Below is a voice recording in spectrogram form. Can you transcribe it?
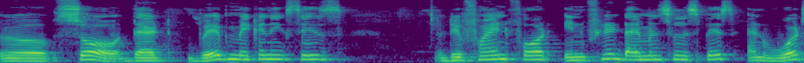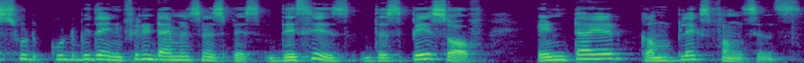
uh, saw that wave mechanics is defined for infinite dimensional space and what should could be the infinite dimensional space. This is the space of entire complex functions.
